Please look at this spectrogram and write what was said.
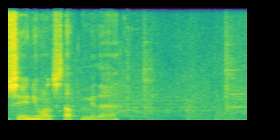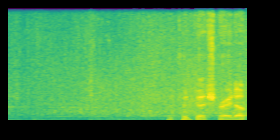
don't see anyone stopping me there. We could go straight up.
